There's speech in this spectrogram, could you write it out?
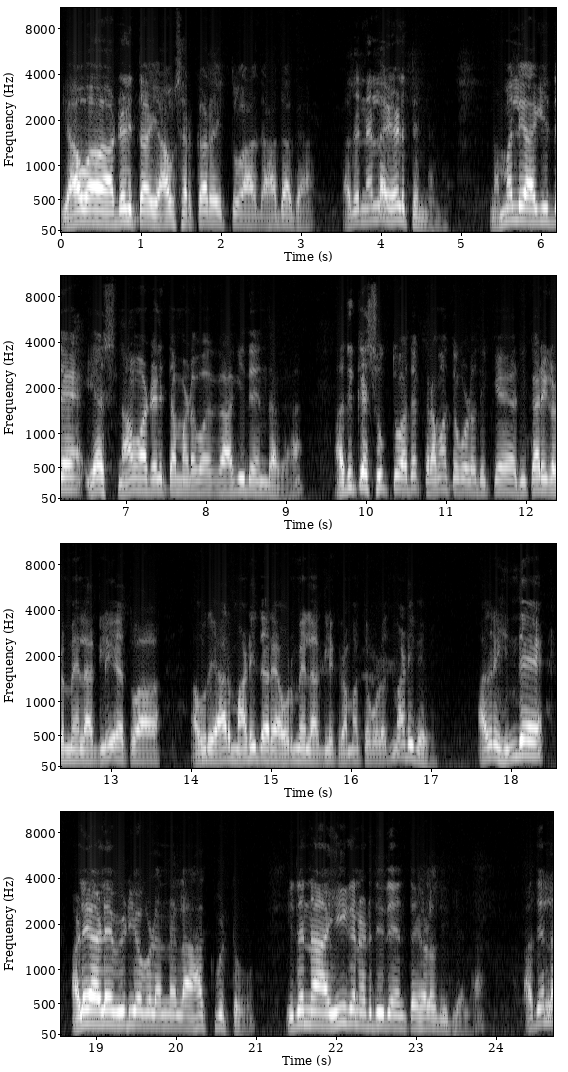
ಯಾವ ಆಡಳಿತ, ಯಾವ ಸರ್ಕಾರ ಇತ್ತು ಆದ, ಆದಾಗ ಅದನ್ನೆಲ್ಲ ಹೇಳ್ತೇನೆ ನಾನು. ನಮ್ಮಲ್ಲಿ ಆಗಿದೆ ಎಸ್ ನಾವು ಆಡಳಿತ ಮಾಡುವಾಗ ಆಗಿದೆ ಎಂದಾಗ ಅದಕ್ಕೆ ಸೂಕ್ತವಾದ ಕ್ರಮ ತಗೊಳ್ಳೋದಕ್ಕೆ ಅಧಿಕಾರಿಗಳ ಮೇಲಾಗಲಿ ಅಥವಾ ಅವರು ಯಾರು ಮಾಡಿದ್ದಾರೆ ಅವ್ರ ಮೇಲಾಗಲಿ ಕ್ರಮ ತಗೊಳ್ಳೋದು ಮಾಡಿದ್ದೇವೆ. ಆದರೆ ಹಿಂದೆ ಹಳೆ ಹಳೆ ವಿಡಿಯೋಗಳನ್ನೆಲ್ಲ ಹಾಕ್ಬಿಟ್ಟು ಇದನ್ನು ಈಗ ನಡೆದಿದೆ ಅಂತ ಹೇಳೋದಿದೆಯಲ್ಲ, ಅದೆಲ್ಲ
